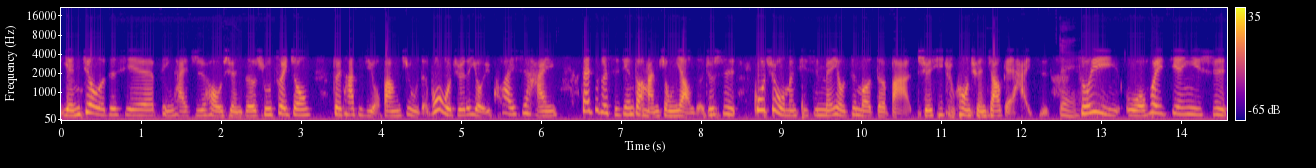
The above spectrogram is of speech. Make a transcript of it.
研究了这些平台之后，选择出最终对他自己有帮助的。不过我觉得有一块是还。在这个时间段蛮重要的，就是过去我们其实没有这么的把学习主控权交给孩子，对，所以我会建议是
